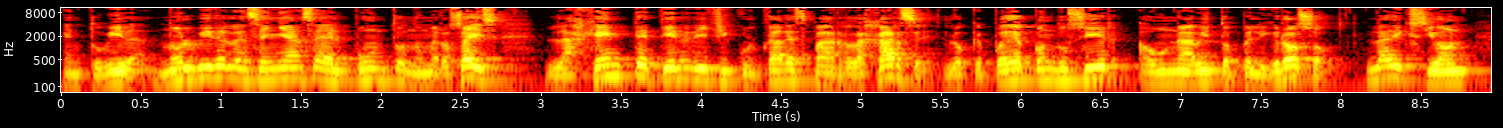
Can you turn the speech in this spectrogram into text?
en tu vida. No olvides la enseñanza del punto número 6. La gente tiene dificultades para relajarse, lo que puede conducir a un hábito peligroso, la adicción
